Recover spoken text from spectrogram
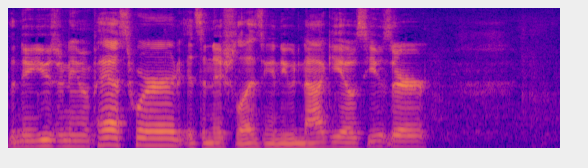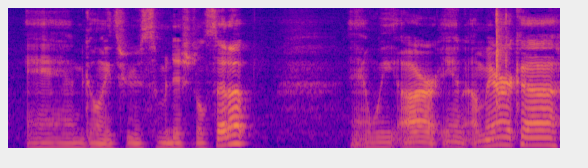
the new username and password. It's initializing a new Nagios user and going through some additional setup. And we are in America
